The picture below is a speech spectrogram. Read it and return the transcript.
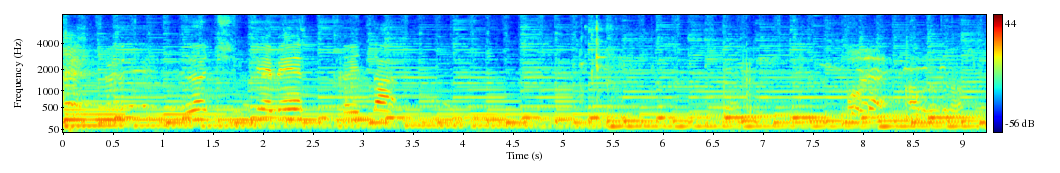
3, 2, 1, kayıtla. Al bunu.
